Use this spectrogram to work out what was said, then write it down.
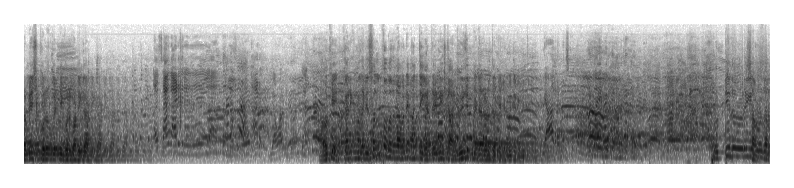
ರಮೇಶ್ ಕುರುಬಗಟ್ಟಿ ಗುರುಗಳು ಈಗ. ಓಕೆ ಕಾರ್ಯಕ್ರಮದಲ್ಲಿ ಸ್ವಲ್ಪ ಬದಲಾವಣೆ ಮತ್ತೆ ಈಗ ಟ್ರೈನಿಂಗ್ ಸ್ಟಾರ್ ಮ್ಯೂಸಿಕ್ ಮೇಡರ್ ಮುಂದಿನ ಗೀತೆ. ಹುಟ್ಟಿದವರಿಗೆ ಹೋದರ.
